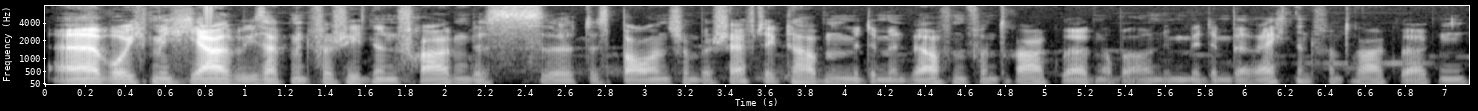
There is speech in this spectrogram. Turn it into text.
äh, wo ich mich, ja, wie gesagt, mit verschiedenen Fragen des, äh, des Bauens schon beschäftigt habe, mit dem Entwerfen von Tragwerken, aber auch mit dem Berechnen von Tragwerken.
